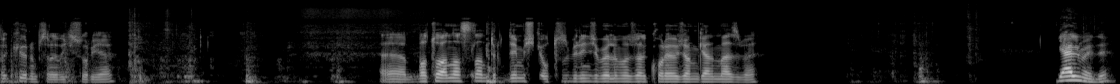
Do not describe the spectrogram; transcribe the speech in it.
Bakıyorum sıradaki soruya. Ee, Batuhan Aslan Türk demiş ki 31. bölüm özel Kore hocam gelmez mi? Gelmedi.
